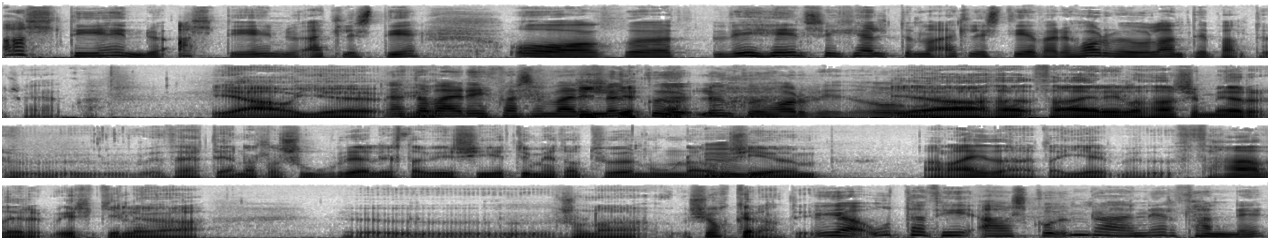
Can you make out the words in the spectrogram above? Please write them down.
Allt í einu, allt í einu LSD og uh, við hinn sem heldum að LSD væri horfið úr landibaldur eða hvað Já, ég Þetta ég, væri eitthvað sem væri löngu horfið og, Já, það, það er eiginlega það sem er þetta er náttúrulega súrealist að við sitjum hérna tvö núna Mm. og séum að ræða þetta ég, það er virkilega uh, svona sjokkerandi Já, út af því að sko umræðin er þannig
